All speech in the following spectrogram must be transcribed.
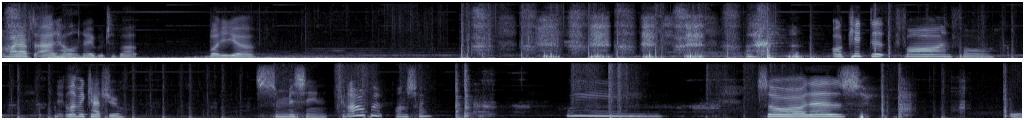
I might have to add Hello Neighbor to that but yeah Oh, kicked it far and far. Let me catch you. It's missing. Can I help it on the swing? Whee! So, uh, there's... Oh.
